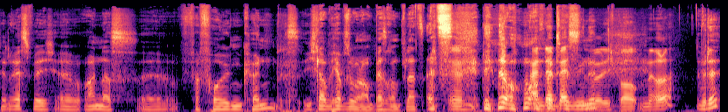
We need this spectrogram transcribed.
Den Rest werde ich äh, woanders äh, verfolgen können. Ich glaube, ich habe sogar noch einen besseren Platz als ja. den da oben Einen der, der besten, würde ich behaupten, oder? Bitte?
